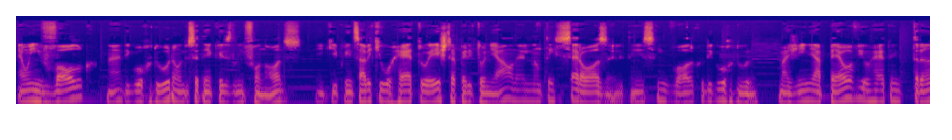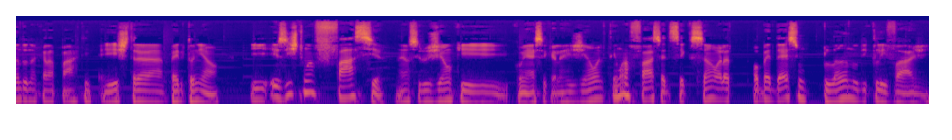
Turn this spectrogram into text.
é um invólucro né, de gordura, onde você tem aqueles linfonodos, e que a gente sabe que o reto extraperitoneal, né, ele não tem serosa, ele tem esse invólucro de gordura. Imagine a pelve e o reto entrando naquela parte extraperitoneal. E existe uma fáscia, né? O cirurgião que conhece aquela região, ele tem uma fáscia de secção, ela obedece um plano de clivagem.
